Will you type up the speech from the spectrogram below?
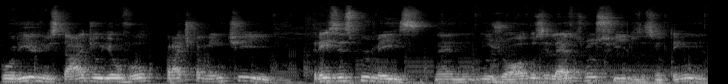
por ir no estádio e eu vou praticamente três vezes por mês, né, nos jogos e levo os meus filhos, assim. Eu tenho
